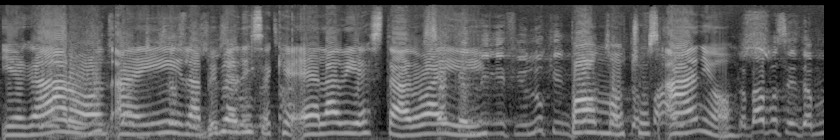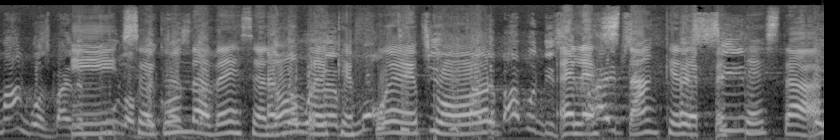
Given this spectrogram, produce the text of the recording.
llegaron ahí, la Biblia dice que él había estado ahí por muchos años. Y segunda vez el hombre que fue por el estanque de Bethesda.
